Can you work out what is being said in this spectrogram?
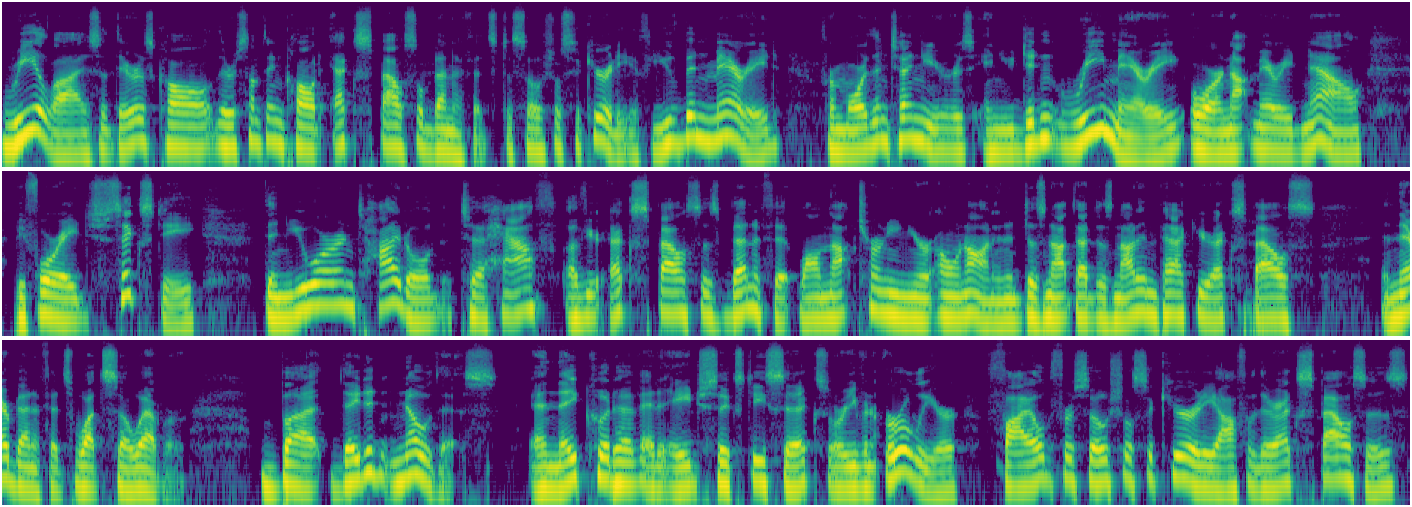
realize that there is called there's something called ex-spousal benefits to social security. If you've been married for more than 10 years and you didn't remarry or are not married now before age 60 then you are entitled to half of your ex-spouse's benefit while not turning your own on. And it does not that does not impact your ex-spouse and their benefits whatsoever. But they didn't know this. And they could have at age 66 or even earlier filed for social security off of their ex-spouses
